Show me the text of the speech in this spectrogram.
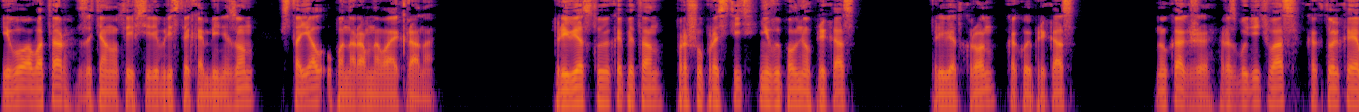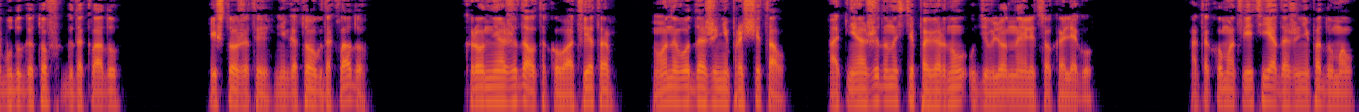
Его аватар, затянутый в серебристый комбинезон, стоял у панорамного экрана. «Приветствую, капитан. Прошу простить, не выполнил приказ». «Привет, Крон. Какой приказ?» «Ну как же, разбудить вас, как только я буду готов к докладу». «И что же ты, не готов к докладу?» Крон не ожидал такого ответа, он его даже не просчитал. От неожиданности повернул удивленное лицо коллегу. О таком ответе я даже не подумал.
